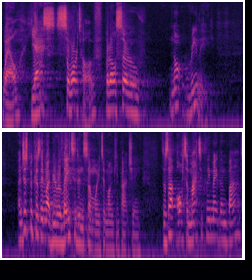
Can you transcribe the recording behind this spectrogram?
Well, yes, sort of, but also not really. And just because they might be related in some way to monkey patching, does that automatically make them bad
